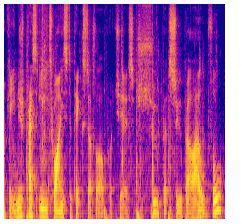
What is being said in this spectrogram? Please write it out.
Okay, you can just press E twice to pick stuff up, which is super, super helpful.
